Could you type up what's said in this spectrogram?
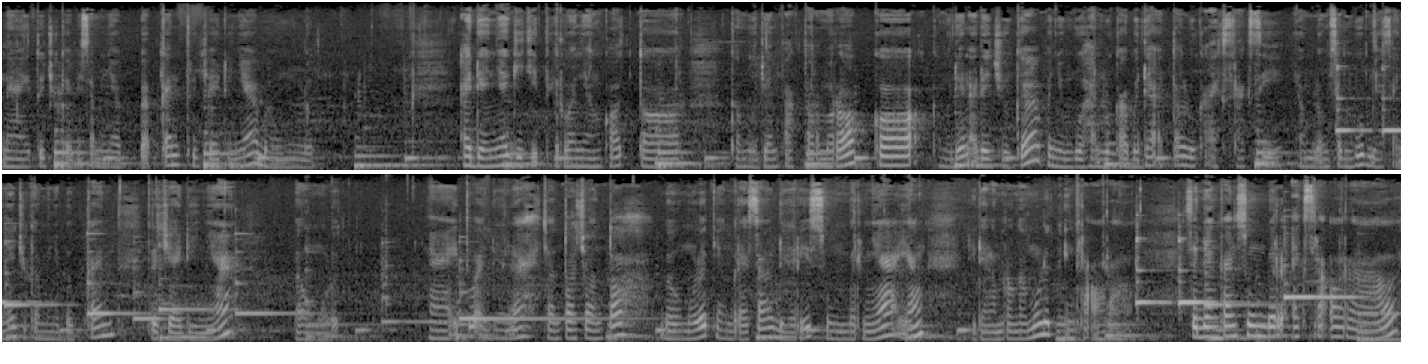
nah itu juga bisa menyebabkan terjadinya bau mulut adanya gigi tiruan yang kotor, kemudian faktor merokok, kemudian ada juga penyembuhan luka bedah atau luka ekstraksi yang belum sembuh biasanya juga menyebabkan terjadinya bau mulut. Nah, itu adalah contoh-contoh bau mulut yang berasal dari sumbernya yang di dalam rongga mulut intraoral. Sedangkan sumber ekstraoral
